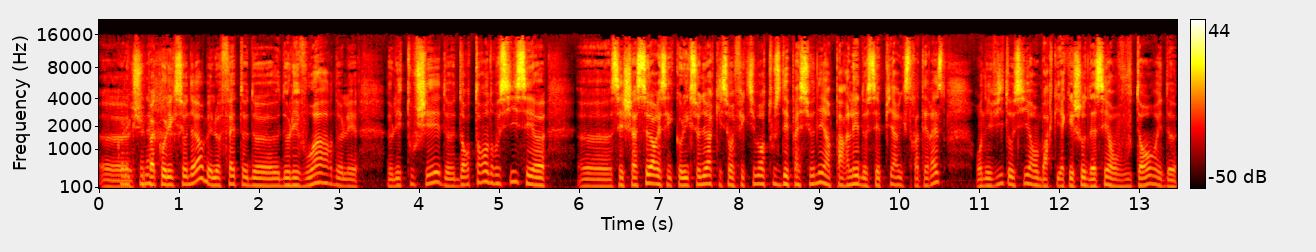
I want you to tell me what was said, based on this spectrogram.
je suis pas collectionneur, mais le fait de, de les voir, de les, de les toucher, de- d'entendre aussi ces, euh, euh, ces chasseurs et ces collectionneurs qui sont effectivement tous des passionnés à parler de ces pierres extraterrestres, on évite aussi à embarquer. Il y a quelque chose d'assez envoûtant et de,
